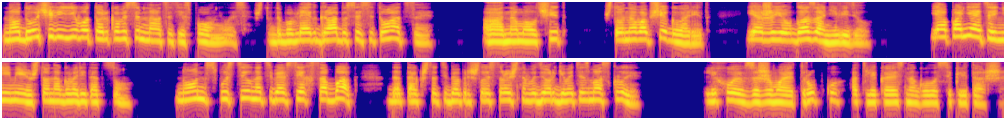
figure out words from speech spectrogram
Но дочери его только восемнадцать исполнилось, что добавляет градуса ситуации. А она молчит. Что она вообще говорит? Я же ее в глаза не видел. Я понятия не имею, что она говорит отцу. Но он спустил на тебя всех собак, да так, что тебя пришлось срочно выдергивать из Москвы. Лихоев зажимает трубку, отвлекаясь на голос секретарши.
